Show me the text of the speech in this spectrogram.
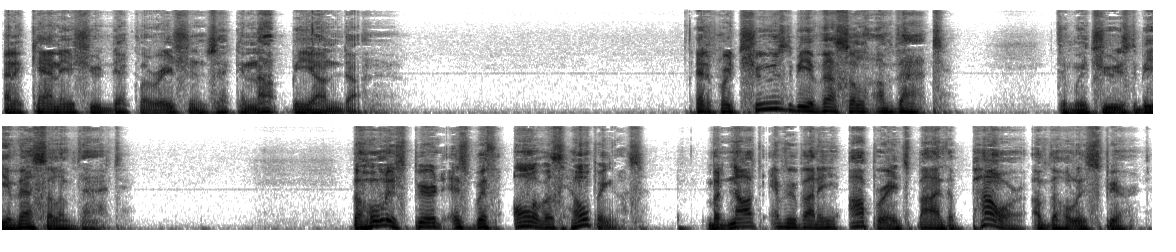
And it can issue declarations that cannot be undone. And if we choose to be a vessel of that, then we choose to be a vessel of that. The Holy Spirit is with all of us helping us, but not everybody operates by the power of the Holy Spirit.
